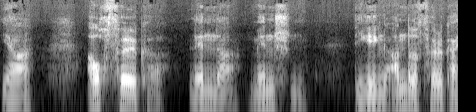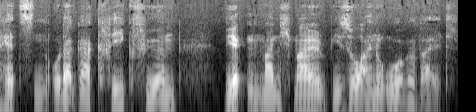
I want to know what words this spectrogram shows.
Ja, auch Völker, Länder, Menschen, die gegen andere Völker hetzen oder gar Krieg führen, wirken manchmal wie so eine Urgewalt.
